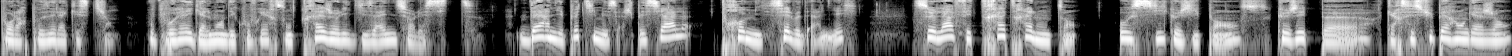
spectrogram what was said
pour leur poser la question. Vous pourrez également découvrir son très joli design sur le site. Dernier petit message spécial, promis, c'est le dernier. Cela fait très très longtemps aussi que j'y pense, que j'ai peur, car c'est super engageant.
